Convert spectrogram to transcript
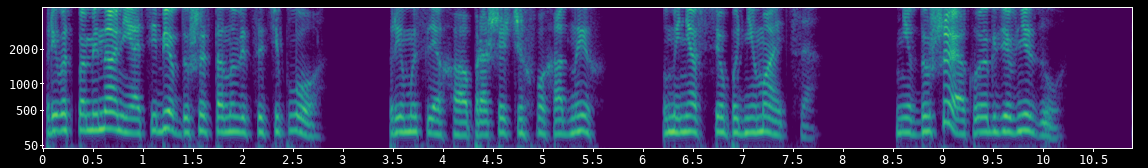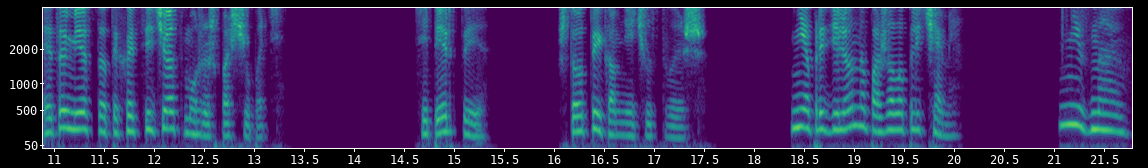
При воспоминании о тебе в душе становится тепло. При мыслях о прошедших выходных у меня все поднимается. Не в душе, а кое-где внизу. Это место ты хоть сейчас можешь пощупать. Теперь ты. Что ты ко мне чувствуешь? Неопределенно пожала плечами. Не знаю.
